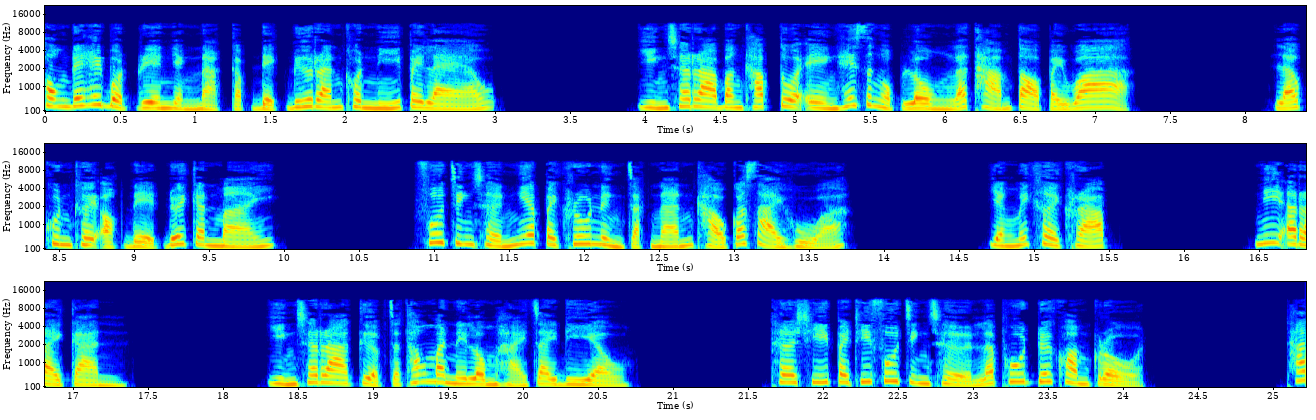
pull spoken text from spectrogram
คงได้ให้บทเรียนอย่างหนักกับเด็กดื้อรั้นคนนี้ไปแล้ว หญิงชราบังคับตัวเองให้สงบลงและถามต่อไปว่า แล้วคุณเคยออกเดทด้วยกันไหม ฟู่จิงเฉินเงียบไปครู่หนึ่งจากนั้นเขาก็สายหัว ยังไม่เคยครับ นี่อะไรกัน หญิงชราเกือบจะท่องมันในลมหายใจเดียว เธอชี้ไปที่ฟู่จิงเฉินและพูดด้วยความโกรธ ถ้า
